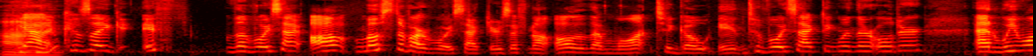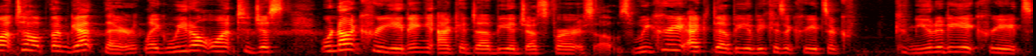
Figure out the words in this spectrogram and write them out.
um, yeah, because like if the voice act, all, most of our voice actors, if not all of them, want to go into voice acting when they're older, and we want to help them get there. Like we don't want to just we're not creating Academia just for ourselves. We create Academia because it creates a c- community, it creates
